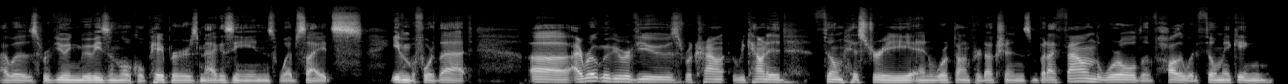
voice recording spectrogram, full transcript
I was reviewing movies in local papers, magazines, websites, even before that. Uh, I wrote movie reviews, recount, recounted film history, and worked on productions. But I found the world of Hollywood filmmaking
